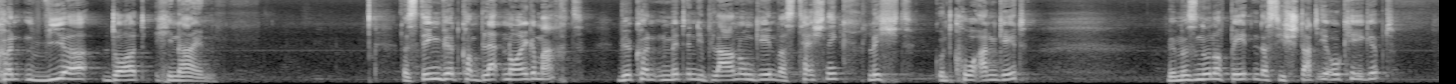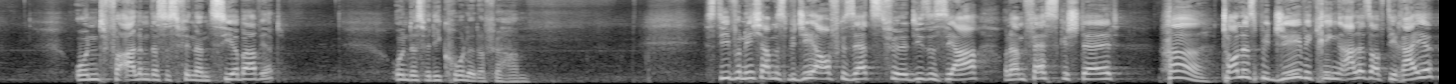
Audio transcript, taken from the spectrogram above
könnten wir dort hinein. Das Ding wird komplett neu gemacht. Wir könnten mit in die Planung gehen, was Technik, Licht und Co angeht. Wir müssen nur noch beten, dass die Stadt ihr okay gibt und vor allem, dass es finanzierbar wird und dass wir die Kohle dafür haben. Steve und ich haben das Budget aufgesetzt für dieses Jahr und haben festgestellt, ha, tolles Budget, wir kriegen alles auf die Reihe,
